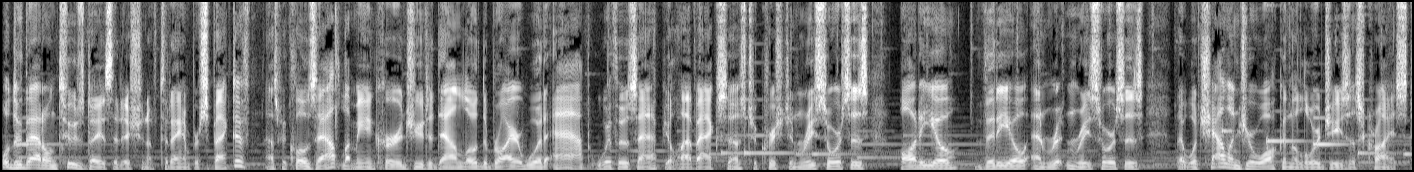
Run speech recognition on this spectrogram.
We'll do that on Tuesday's edition of Today in Perspective. As we close out, let me encourage you to download the Briarwood app. With this app, you'll have access to Christian resources, audio, video, and written resources that will challenge your walk in the Lord Jesus Christ.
